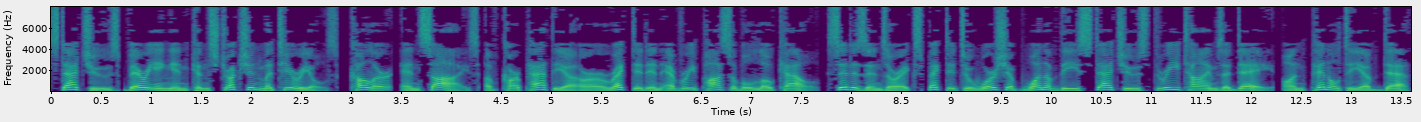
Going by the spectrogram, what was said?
Statues varying in construction materials, color, and size of Carpathia are erected in every possible locale. Citizens are expected to worship one of these statues three times a day, on penalty of death.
